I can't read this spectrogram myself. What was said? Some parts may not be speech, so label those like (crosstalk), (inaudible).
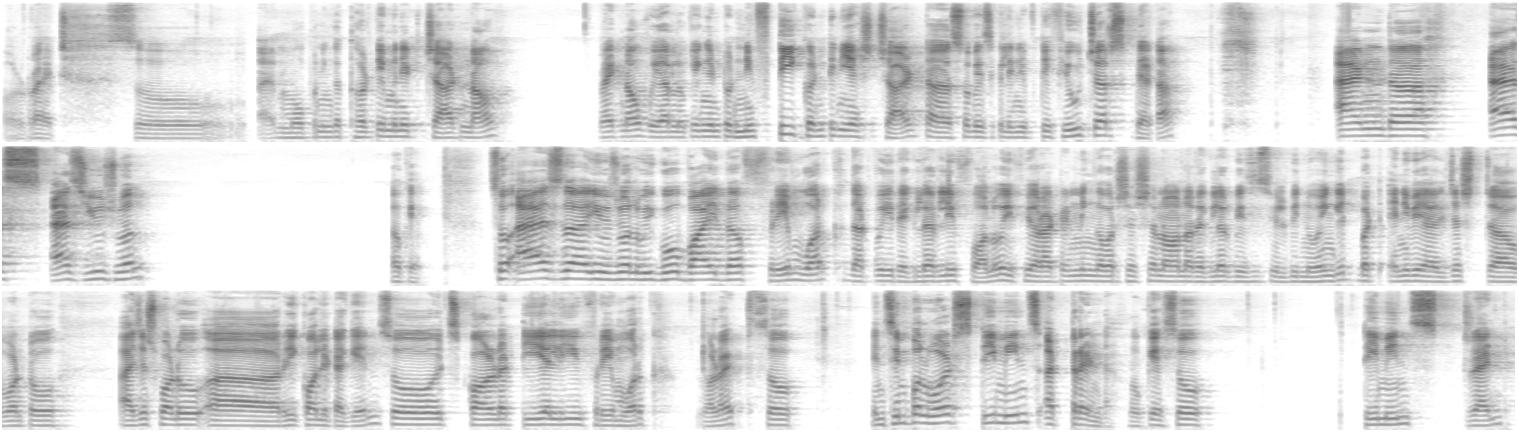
All right. So I'm opening a 30 minute chart now. Right now we are looking into Nifty continuous chart. Uh, so basically Nifty futures data. And uh, as as usual, okay. So as uh, usual, we go by the framework that we regularly follow. If you are attending our session on a regular basis, you'll be knowing it. But anyway, I'll just uh, want to, I just want to uh, recall it again. So it's called a TLE framework. All right. So in simple words, T means a trend. Okay. So T means trend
